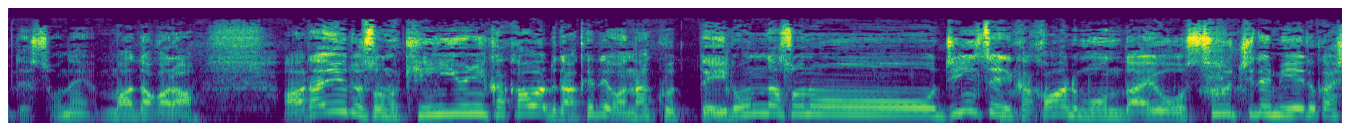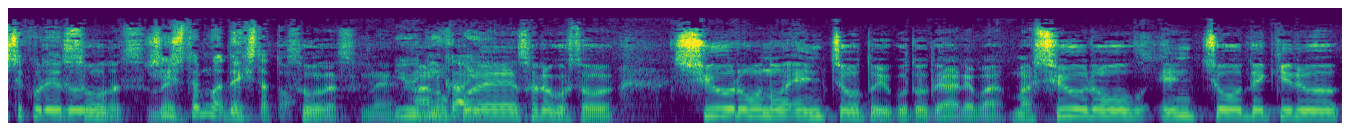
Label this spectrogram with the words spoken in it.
ですよね。まあだから、あらゆるその金融に関わるだけではなくって、いろんなその人生に関わる問題を数値で見える化してくれるシステムができたと。そうですね。あの、これ、それこそ、就労の延長ということであれば、まあ、就労延長できる、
